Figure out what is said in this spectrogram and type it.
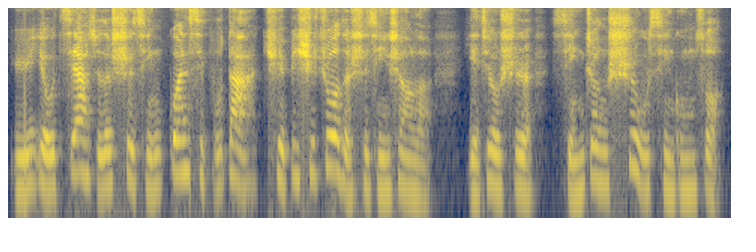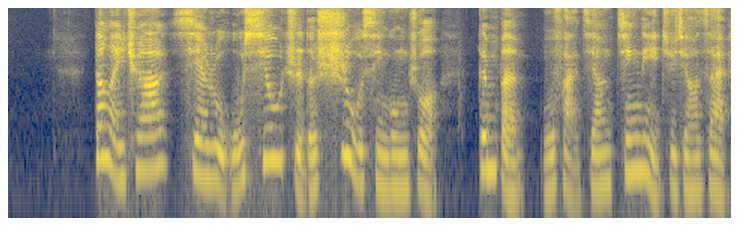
与有价值的事情关系不大却必须做的事情上了，也就是行政事务性工作。当 HR 陷入无休止的事务性工作，根本无法将精力聚焦在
